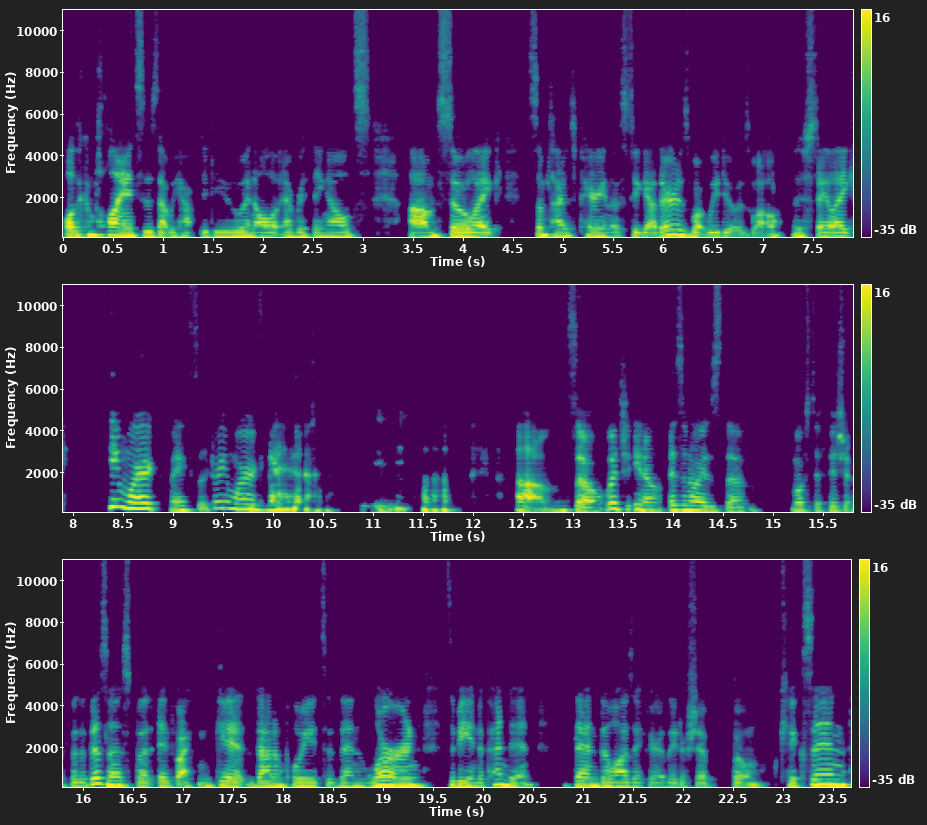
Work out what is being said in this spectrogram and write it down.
all the compliances that we have to do and all everything else um so like sometimes pairing those together is what we do as well just say like teamwork makes the dream work mm-hmm. um so which you know isn't always the most efficient for the business. But if I can get that employee to then learn to be independent, then the laissez faire leadership, boom, kicks in.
